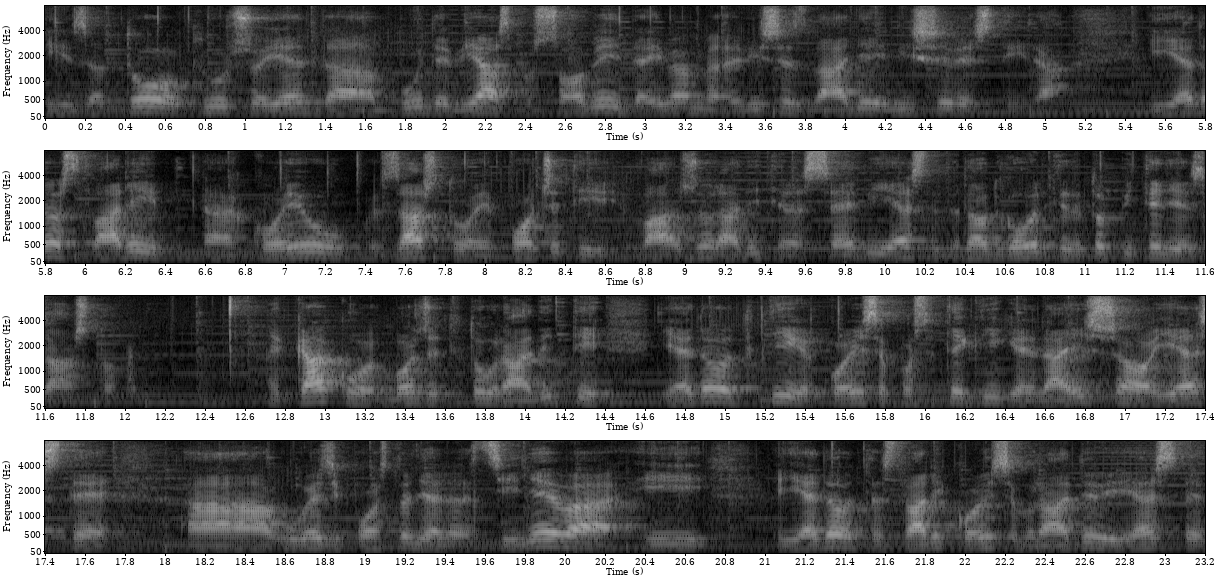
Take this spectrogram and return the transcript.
i za to ključno je da budem ja sposobniji, da imam više znanja i više veština. I jedna od stvari koju, zašto je početi važno raditi na sebi, jeste da odgovorite na to pitanje zašto. Kako možete to uraditi? Jedna od knjiga koje sam posle te knjige naišao jeste a, u vezi postavljanja ciljeva i jedna od stvari koju sam uradio jeste e,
